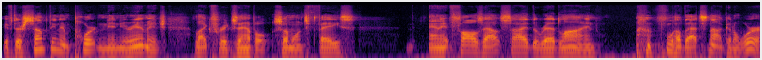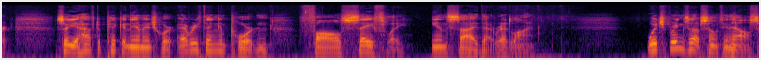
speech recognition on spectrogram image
If there's something important in your image, like for example, someone's face, and it falls outside the red line, well, that's not going to work. So you have to pick an image where everything important falls safely inside that red line. Which brings up something else.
